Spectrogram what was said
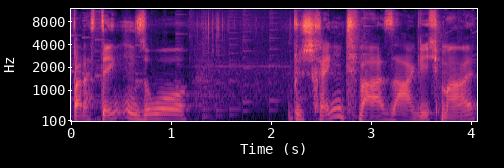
weil das Denken so beschränkt war, sage ich mal,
